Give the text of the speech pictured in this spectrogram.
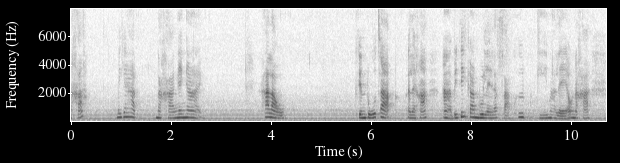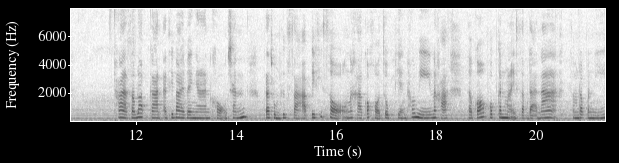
นะคะ ไม่ยากนะคะ ง่าย ๆ ถ้าเราเรียนรู้จากอะไรคะอ่าวิธีการดูแลรักษาพืชเมื่อกี้มาแล้วนะคะ ค่ะสำหรับการอธิบายใบงานของชั้นประถมศึกษาปีที่ 2 นะคะ ก็ขอจบเพียงเท่านี้นะคะ แล้วก็พบกันใหม่สัปดาห์หน้าสำหรับวันนี้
